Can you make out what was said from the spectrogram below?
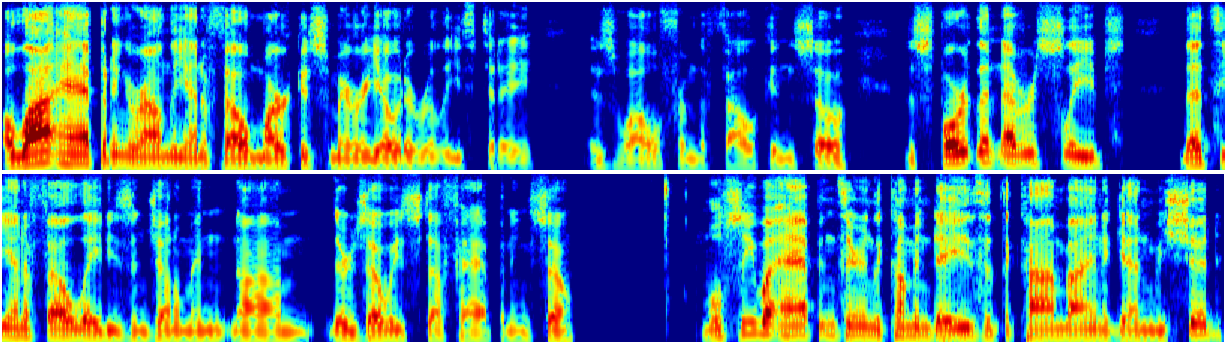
a lot happening around the NFL. Marcus Mariota released today as well from the Falcons. So the sport that never sleeps. That's the NFL, ladies and gentlemen. Um, there's always stuff happening. So we'll see what happens here in the coming days at the combine. Again, we should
